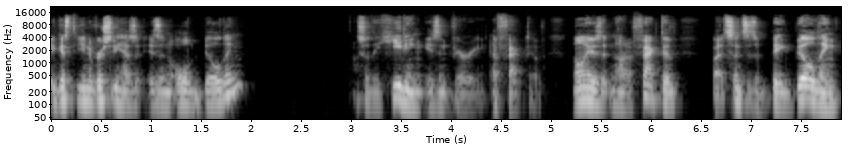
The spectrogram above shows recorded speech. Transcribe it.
I guess the university has is an old building, so the heating isn't very effective. Not only is it not effective, but since it's a big building,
